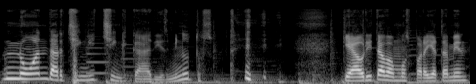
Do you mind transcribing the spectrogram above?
no andar chingui chingui cada 10 minutos. que ahorita vamos para allá también.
